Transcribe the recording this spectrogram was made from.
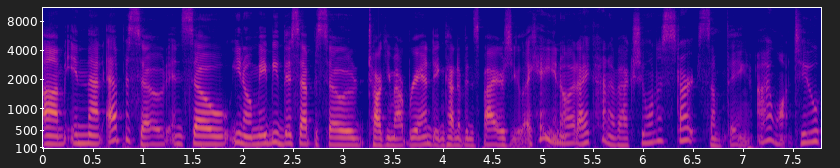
um, in that episode. And so, you know, maybe this episode talking about branding kind of inspires you like, hey, you know what? I kind of actually want to start something. I want to.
